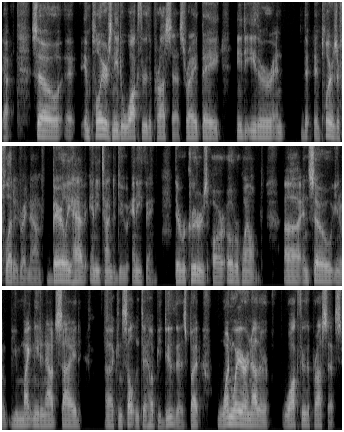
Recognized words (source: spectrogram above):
Yeah. So uh, employers need to walk through the process, right? They need to either, and the employers are flooded right now, barely have any time to do anything. Their recruiters are overwhelmed. Uh, and so, you know, you might need an outside uh, consultant to help you do this. But one way or another, walk through the process.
